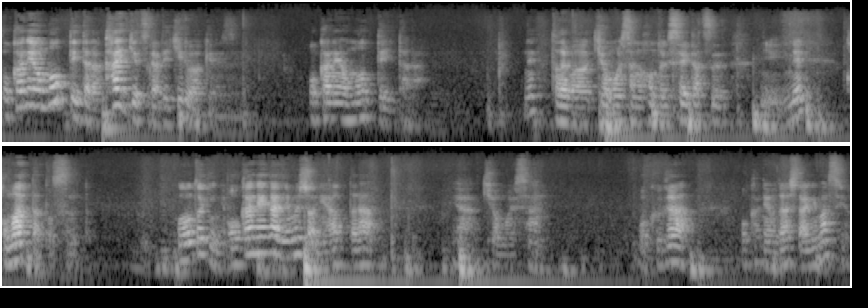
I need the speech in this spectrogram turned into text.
お金を持っていたら解決ができるわけです。お金を持っていたら、ね、例えば清盛さんが本当に生活にね困ったとすると。その時にお金が事務所にあったら「いや清盛さん僕がお金を出してあげますよ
